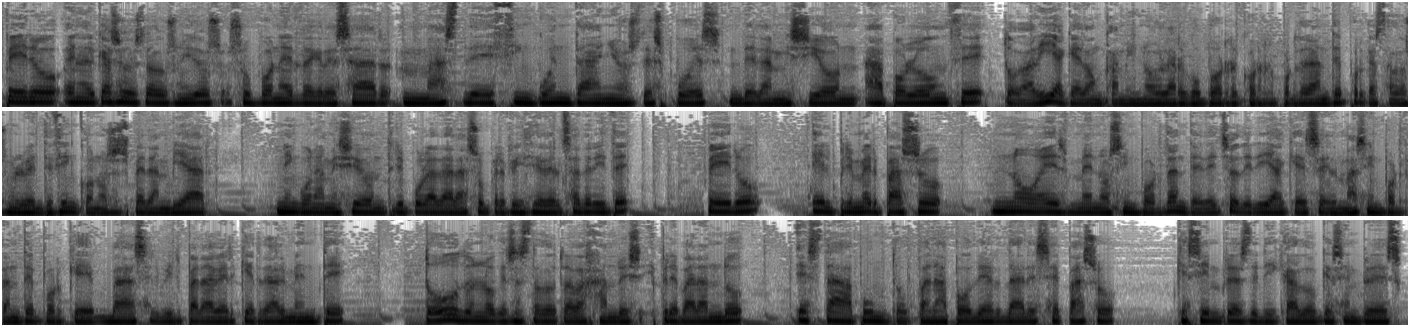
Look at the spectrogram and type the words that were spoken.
Pero en el caso de Estados Unidos supone regresar más de 50 años después de la misión Apolo 11. Todavía queda un camino largo por recorrer por delante porque hasta 2025 no se espera enviar ninguna misión tripulada a la superficie del satélite, pero el primer paso no es menos importante. De hecho, diría que es el más importante porque va a servir para ver que realmente todo en lo que se ha estado trabajando y preparando está a punto para poder dar ese paso que siempre es delicado, que siempre es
